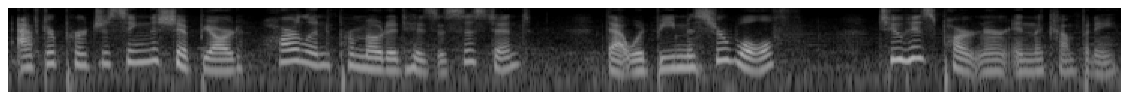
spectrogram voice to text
After purchasing the shipyard, Harland promoted his assistant, that would be Mr. Wolff, to his partner in the company.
